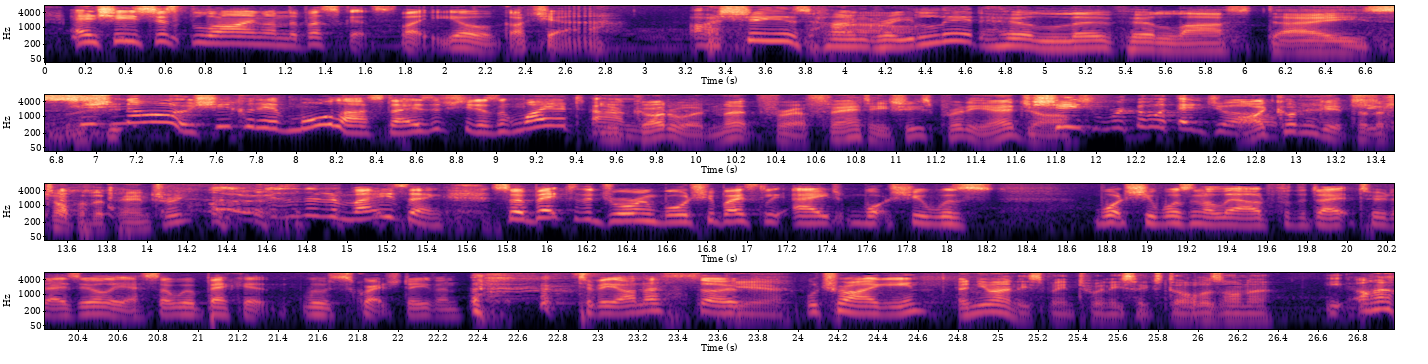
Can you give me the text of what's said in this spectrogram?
and she's just lying on the biscuits. Like, yo, gotcha. Oh, she is hungry. Let her live her last days. She, no, she could have more last days if she doesn't weigh a ton. You've got to admit, for a fatty, she's pretty agile. She's real agile. I couldn't get to the top of the pantry. Oh, isn't it amazing? So back to the drawing board. She basically ate what she was, what she wasn't allowed for the day two days earlier. So we're back at we're scratched even, to be honest. So Yeah. we'll try again. And you only spent $26 on her. Yeah,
